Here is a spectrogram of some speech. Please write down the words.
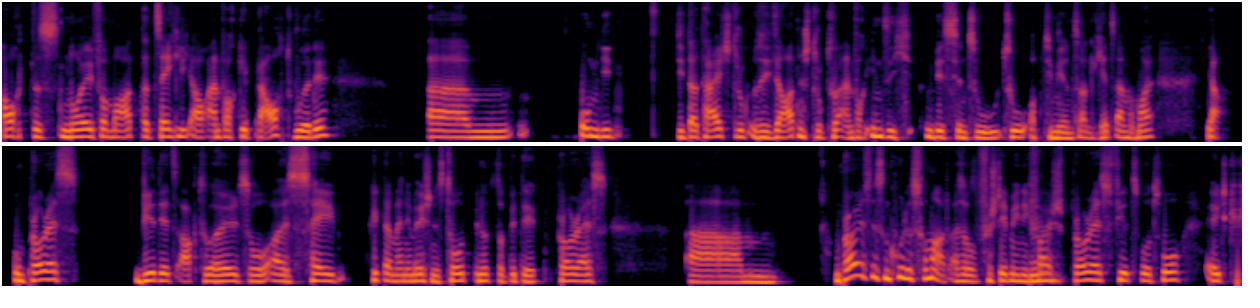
auch das neue Format tatsächlich auch einfach gebraucht wurde, ähm, um die, die Dateistruktur, also die Datenstruktur einfach in sich ein bisschen zu, zu optimieren, sage ich jetzt einfach mal. Ja, und ProRes wird jetzt aktuell so als, hey, QuickTime Animation ist tot, benutzt doch bitte ProRes. Ähm, und ProRes ist ein cooles Format, also versteht mich nicht mhm. falsch. ProRes 422 HQ,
